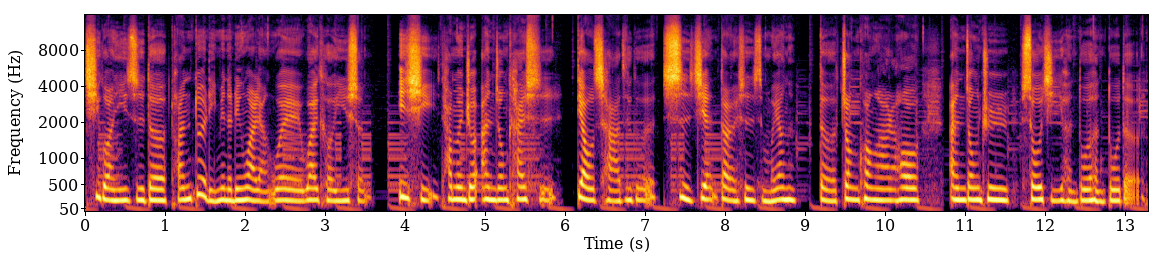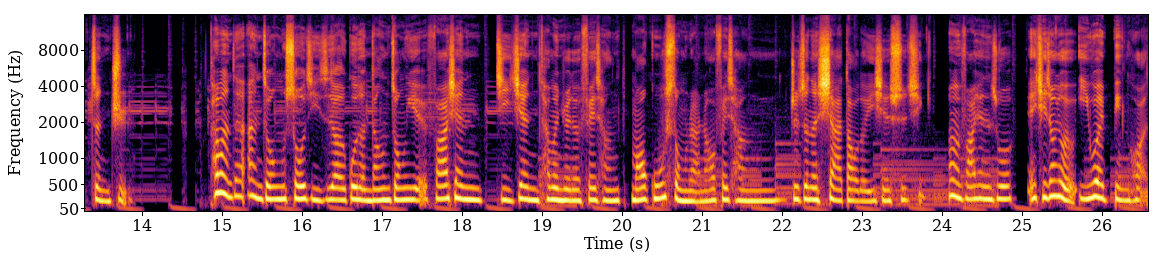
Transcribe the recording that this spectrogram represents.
气管移植的团队里面的另外两位外科医生一起，他们就暗中开始调查这个事件到底是什么样的。的状况啊，然后暗中去收集很多很多的证据。他们在暗中收集资料的过程当中，也发现几件他们觉得非常毛骨悚然，然后非常就真的吓到的一些事情。他们发现说，诶，其中有一位病患，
